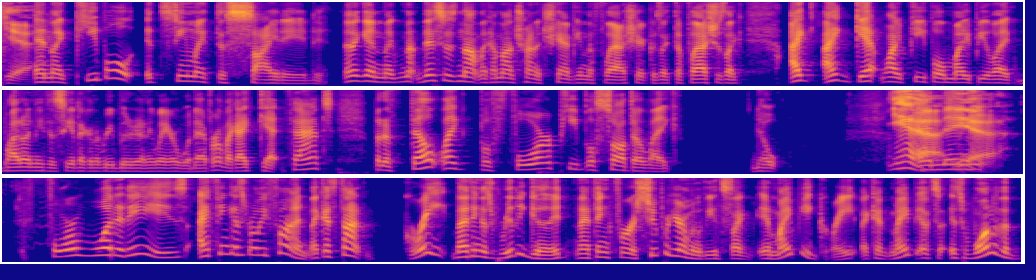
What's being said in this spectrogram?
yeah And like people, it seemed like decided, and again, like not, this is not like I'm not trying to champion the Flash here because like the Flash is like I I get why people might be like, why do I need to see it? They're going to reboot it anyway or whatever. Like I get that, but it felt like before people saw it, they're like, nope. yeah and then- yeah For what it is, I think it's really fun. Like it's not great, but I think it's really good. And I think for a superhero movie, it's like it might be great. Like it might be. It's, it's one of the.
